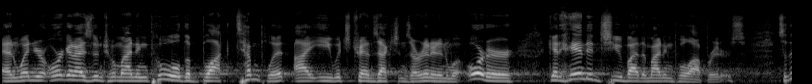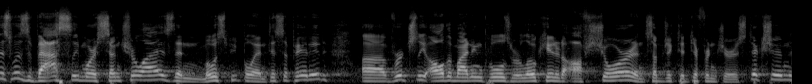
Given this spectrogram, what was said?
and when you're organized into a mining pool, the block template, i.e., which transactions are in it and in what order, get handed to you by the mining pool operators. So this was vastly more centralized than most people anticipated. Uh, virtually all the mining pools were located offshore and subject to different jurisdiction.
